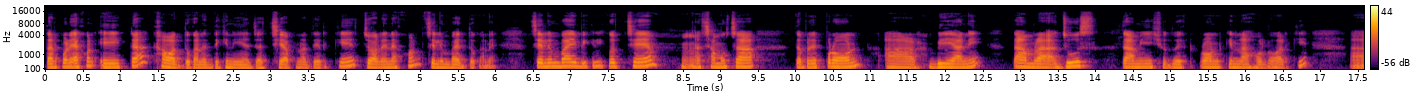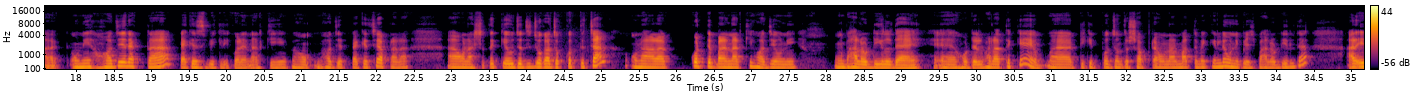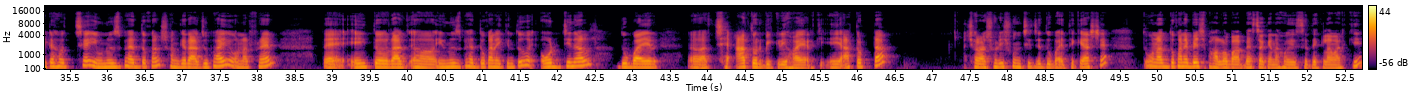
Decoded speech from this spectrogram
তারপরে এখন এইটা খাওয়ার দোকানের দিকে নিয়ে যাচ্ছি আপনাদেরকে। চলেন এখন সেলিম ভাইয়ের দোকানে। সেলিম ভাই বিক্রি করছে সামোসা, তারপরে প্রন আর বিরিয়ানি। তা আমরা জুস, তা আমি শুধু একটু প্রন কিনা হলো আর কি। উনি হজের একটা প্যাকেজ বিক্রি করেন আর কি হজের প্যাকেজে আপনারা ওনার সাথে কেউ যদি যোগাযোগ করতে চান, ওনারা করতে পারেন আর কি হজে উনি ভালো ডিল দেয় হোটেল ভাড়া থেকে টিকিট পর্যন্ত সবটা ওনার মাধ্যমে কিনলে উনি বেশ ভালো ডিল দেয়। আর এটা হচ্ছে ইউনুস ভাইয়ের দোকান, সঙ্গে রাজু ভাই, ওনার ফ্রেন্ড তা এই তো রাজ ইউনুস ভাইয়ের দোকানে কিন্তু অরিজিনাল দুবাইয়ের আতর বিক্রি হয় আর কি এই আতরটা সরাসরি শুনছি যে দুবাই থেকে আসে। তো ওনার দোকানে বেশ ভালো বা বেচা কেনা হয়েছে দেখলাম আর কি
